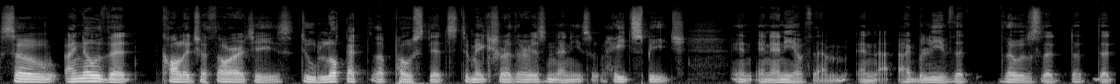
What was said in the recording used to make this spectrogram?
So I know that college authorities do look at the post-its to make sure there isn't any sort of hate speech in, in any of them. And I believe that those that, that, that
